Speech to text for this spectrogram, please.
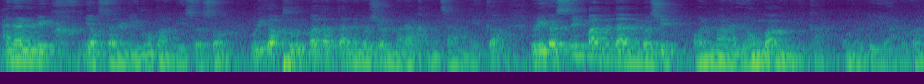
하나님의 큰 역사를 이루감에 있어서 우리가 부름받았다는 것이 얼마나 감사합니까? 우리가 쓰임받는다는 것이 얼마나 영광입니까? 오늘도 이 하루가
